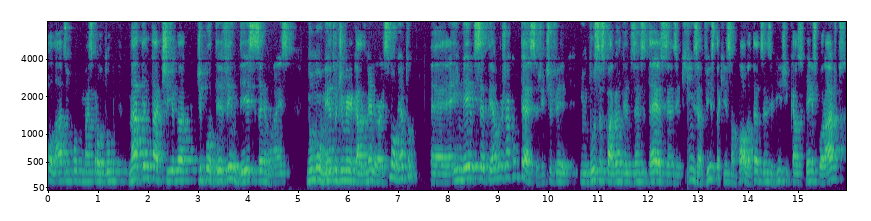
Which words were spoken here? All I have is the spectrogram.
rolados um pouco mais para outubro, na tentativa de poder vender esses animais num momento de mercado melhor. Esse momento é, em meio de setembro já acontece. A gente vê indústrias pagando 210, 215 à vista aqui em São Paulo, até 220 em casos bem esporádicos,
